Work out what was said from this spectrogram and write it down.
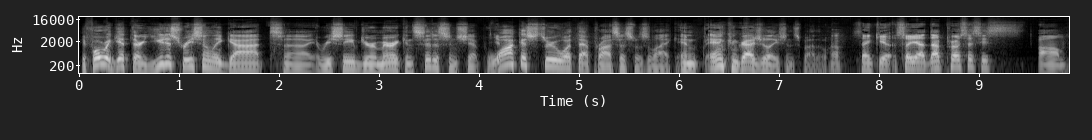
before we get there, you just recently got uh, received your American citizenship. Yep. Walk us through what that process was like, and and congratulations, by the way. Oh, thank you. So yeah, that process is um,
